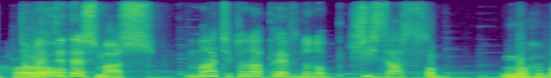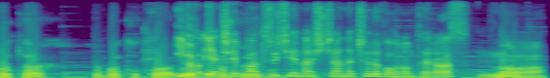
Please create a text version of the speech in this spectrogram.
Aha. Tomek, ty też masz. Macie to na pewno, no Jesus. A, no chyba tak. Chyba to to. I Ja jak się patrzycie na ścianę czerwoną teraz, No.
